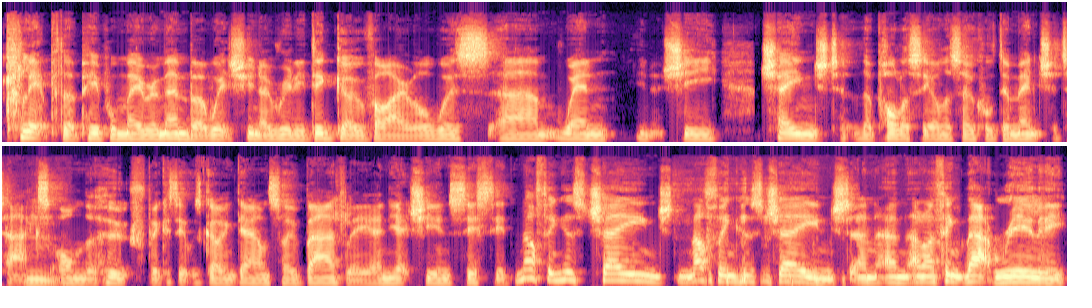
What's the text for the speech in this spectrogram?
clip that people may remember, which you know really did go viral, was um, when you know she changed the policy on the so-called dementia tax mm. on the hoof because it was going down so badly, and yet she insisted nothing has changed, nothing has changed, and and and I think that really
